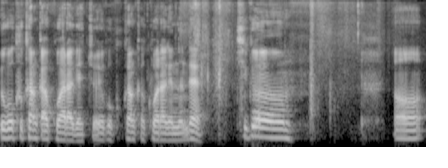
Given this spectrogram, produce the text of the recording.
요거 극한값 구하라겠죠. 요거 극한값 구하라겠는데 지금 어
